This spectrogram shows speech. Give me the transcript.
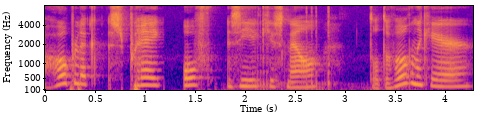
Hopelijk spreek of zie ik je snel. Tot de volgende keer.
